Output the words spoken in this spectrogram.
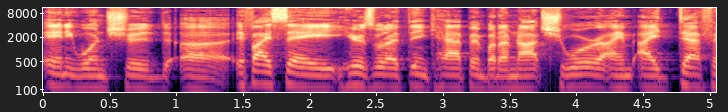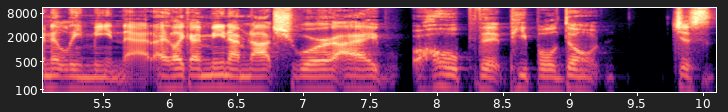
anyone should. Uh, if I say here's what I think happened, but I'm not sure, I I definitely mean that. I like. I mean, I'm not sure. I hope that people don't just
